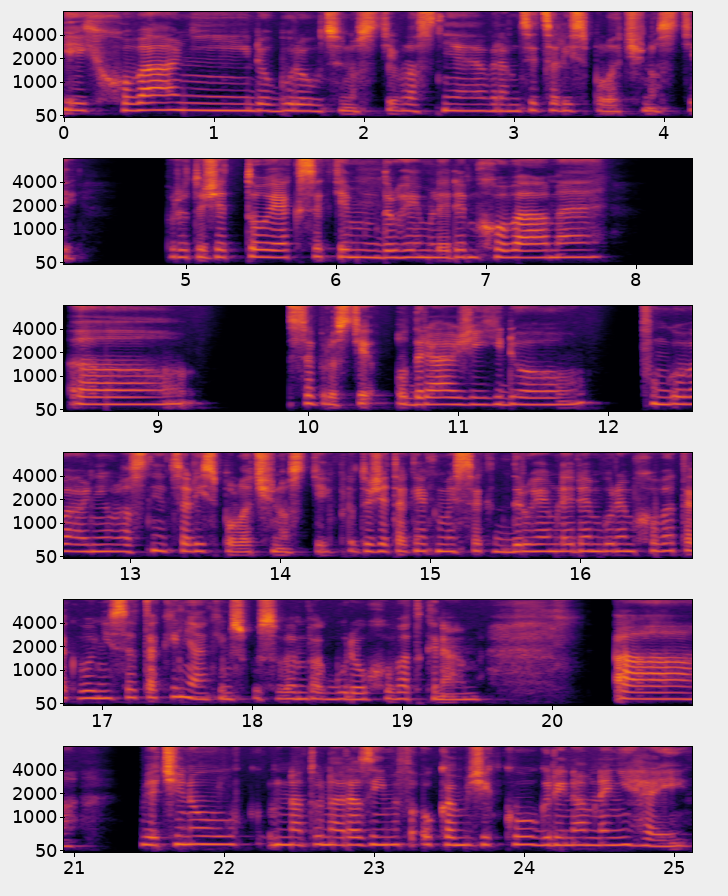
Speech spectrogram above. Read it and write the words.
jejich chování do budoucnosti vlastně v rámci celé společnosti. Protože to, jak se k těm druhým lidem chováme, uh, se prostě odráží do fungování vlastně celé společnosti. Protože tak, jak my se k druhým lidem budeme chovat, tak oni se taky nějakým způsobem pak budou chovat k nám. A většinou na to narazíme v okamžiku, kdy nám není hej,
